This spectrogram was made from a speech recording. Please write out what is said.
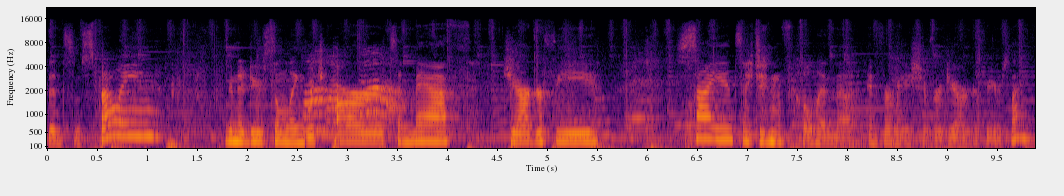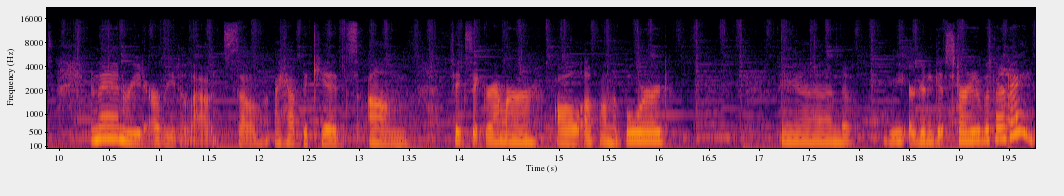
then some spelling. Gonna do some language arts and math, geography, science. I didn't fill in the information for geography or science. And then read our read aloud. So I have the kids um, fix it grammar all up on the board. And we are gonna get started with our day.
